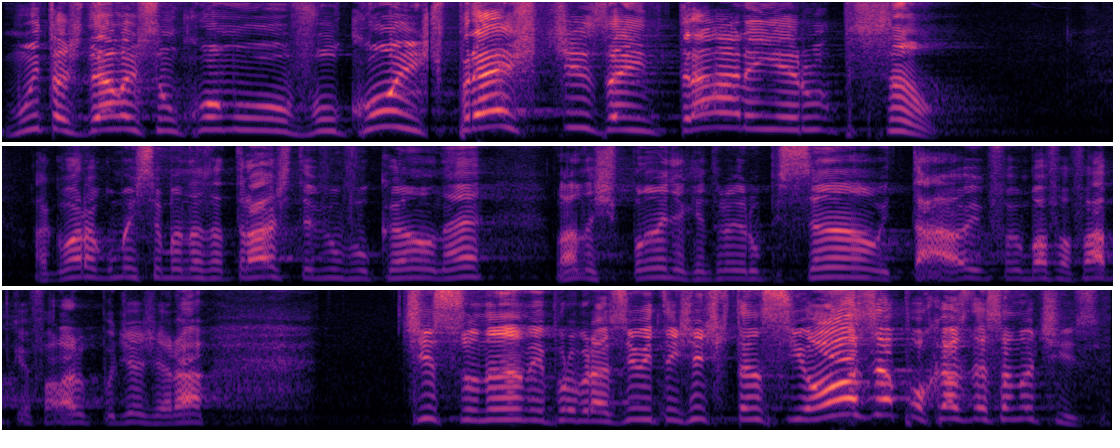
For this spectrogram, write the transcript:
Muitas delas são como vulcões prestes a entrar em erupção. Agora, algumas semanas atrás, teve um vulcão, né? Lá na Espanha, que entrou em erupção e tal, e foi um bafafá, porque falaram que podia gerar tsunami para o Brasil, e tem gente que está ansiosa por causa dessa notícia.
